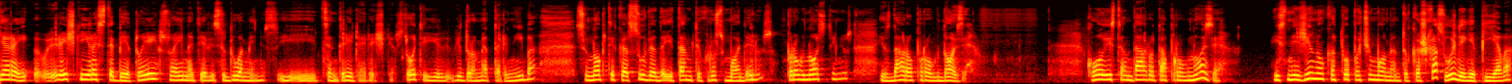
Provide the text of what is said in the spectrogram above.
gerai, reiškia, yra stebėtojai, sueina tie visi duomenys į, centrinę, reiškia, stoti į hidromet tarnybą, sinoptikas suveda į tam tikrus modelius prognostinius, jis daro prognozę. Kol jis ten daro tą prognozę, jis nežino, kad tuo pačiu momentu kažkas uždegė pievą,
